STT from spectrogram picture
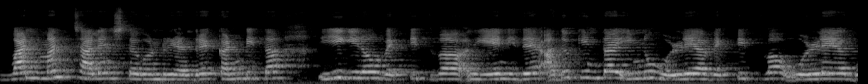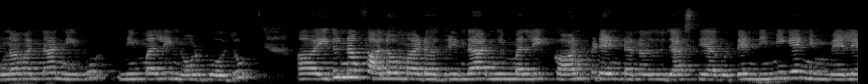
one month challenge ತಗೊಂಡ್ರಿ ಅಂದರೆ ಖಂಡಿತ ಈಗಿರೋ ವ್ಯಕ್ತಿತ್ವ ಏನಿದೆ ಅದಕ್ಕಿಂತ ಇನ್ನೂ ಒಳ್ಳೆಯ ವ್ಯಕ್ತಿತ್ವ, ಒಳ್ಳೆಯ ಗುಣವನ್ನು ನೀವು ನಿಮ್ಮಲ್ಲಿ ನೋಡ್ಬೋದು. ಇದನ್ನು ಫಾಲೋ ಮಾಡೋದ್ರಿಂದ ನಿಮ್ಮಲ್ಲಿ ಕಾನ್ಫಿಡೆಂಟ್ ಅನ್ನೋದು ಜಾಸ್ತಿ ಆಗುತ್ತೆ, ನಿಮಗೆ ನಿಮ್ಮ ಮೇಲೆ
